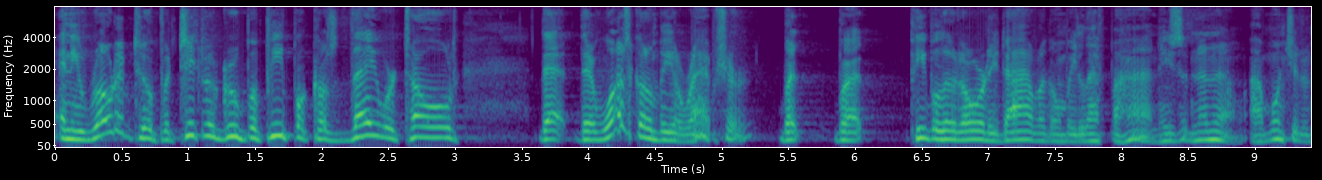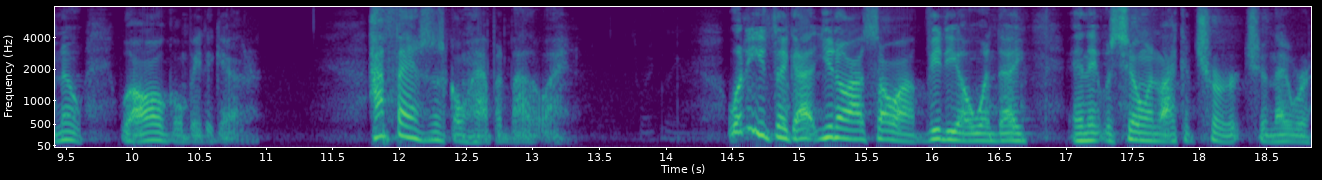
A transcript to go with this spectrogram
And he wrote it to a particular group of people because they were told that there was going to be a rapture, but but people who had already died were going to be left behind. He said, "No, no, I want you to know we're all going to be together." How fast is this going to happen, by the way? What do you think? I, you know, I saw a video one day and it was showing like a church and they were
